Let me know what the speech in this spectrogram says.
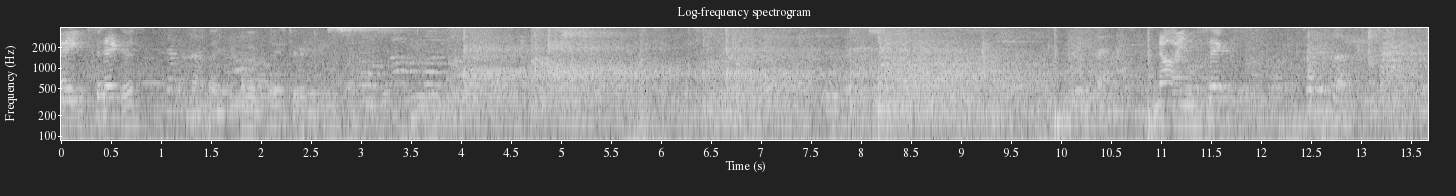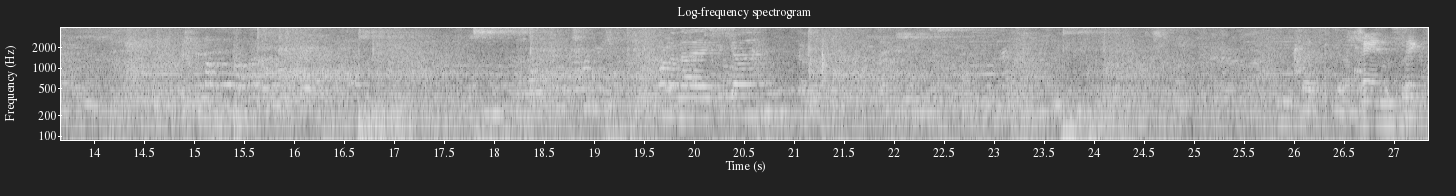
Eight, six. Good. Like, I'm impressed here. Nine, six. Seven left. Come on, Naya, keep. Ten, six.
